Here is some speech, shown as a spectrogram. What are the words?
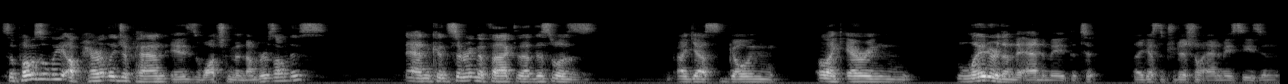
supposedly apparently Japan is watching the numbers on this, and considering the fact that this was, I guess, going or like airing later than the anime, the t- I guess the traditional anime season,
